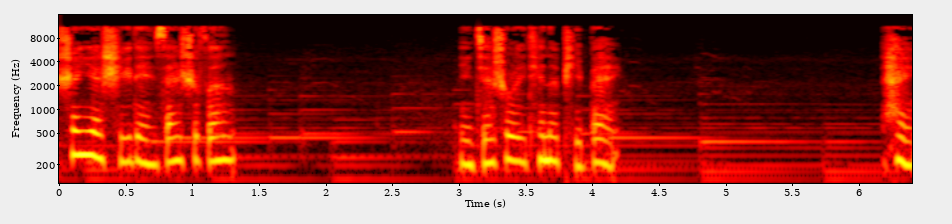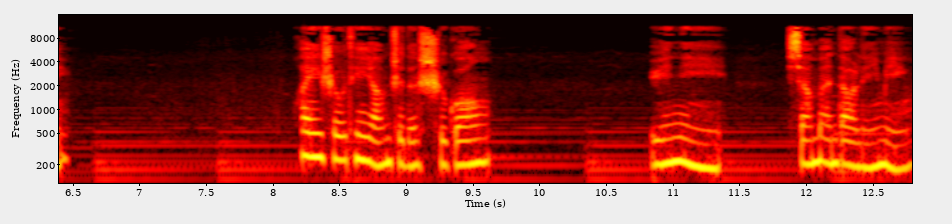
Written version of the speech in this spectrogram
深夜十一点三十分，你结束了一天的疲惫。嘿，欢迎收听杨子的时光，与你相伴到黎明。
